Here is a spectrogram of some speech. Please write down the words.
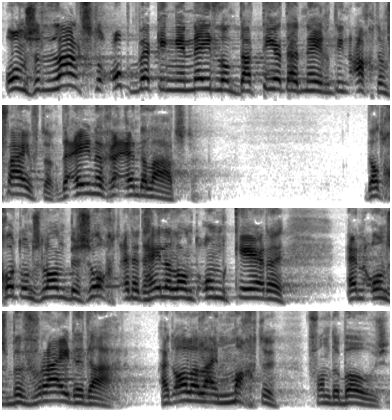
Onze laatste opwekking in Nederland dateert uit 1958. De enige en de laatste. Dat God ons land bezocht en het hele land omkeerde en ons bevrijdde daar. Uit allerlei machten van de boze.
